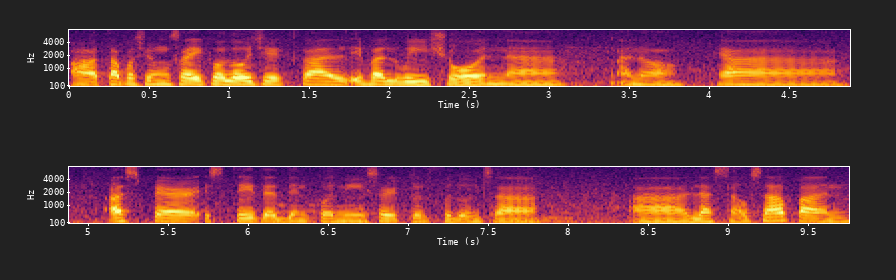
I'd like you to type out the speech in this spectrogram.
ah, tapos yung psychological evaluation na ano ah, as per stated din po ni Sir Tulfo doon sa ah, last na usapan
